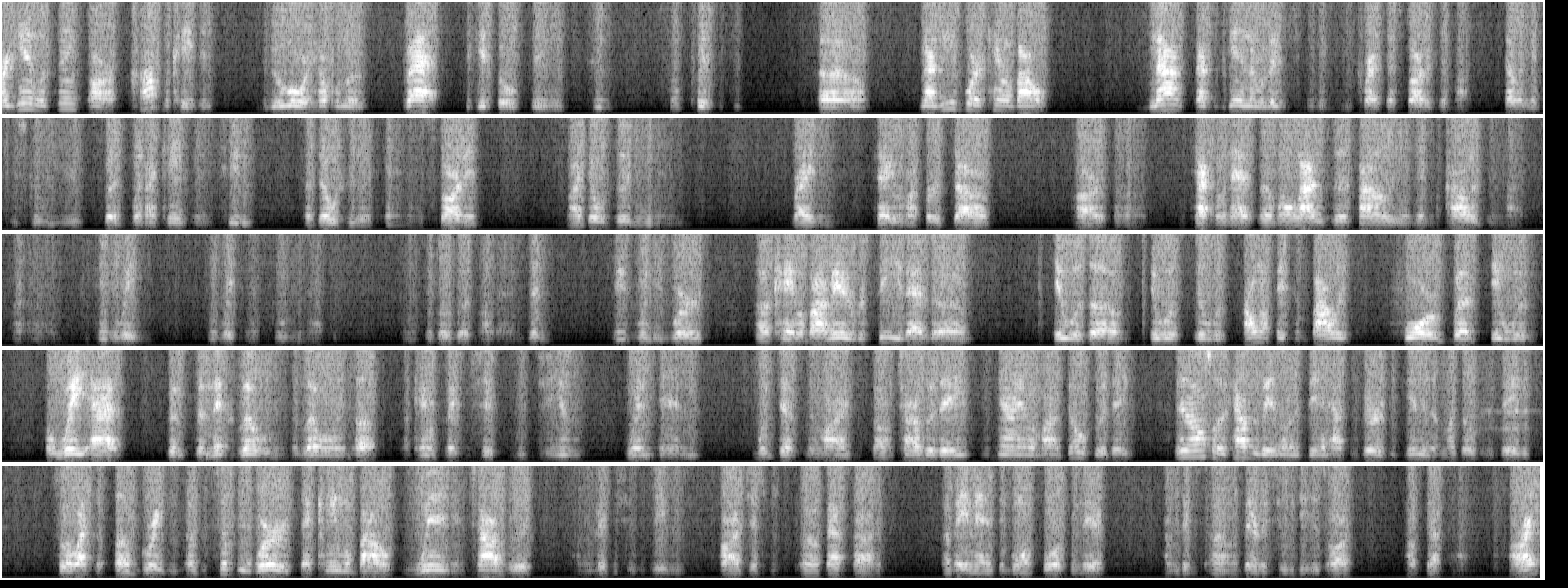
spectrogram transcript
Again when things are complicated, the Lord helping us back to get those things to simplicity. Uh, now these words came about not at the beginning of my relationship with Christ that started in my elementary school years, but when I came into adulthood and starting my adulthood and writing, tackling my first job, tackling that my own livelihood finally, and then college and my uh, continuation, continuation at school and after and all that. And then these when these words uh, came about, I made to receive that uh, it was uh, it was it was I don't want to say symbolic for, but also captivated on as being at the very beginning of my Go days, So, like the upgrading of the simple words that came about when in childhood my relationship with Jesus, or I just was uh, baptized. Um, amen. And going forward from there, I was, uh, better relationship with Jesus, or I was baptized. All right?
